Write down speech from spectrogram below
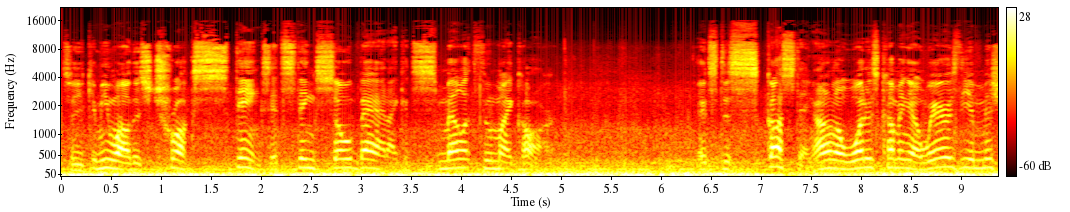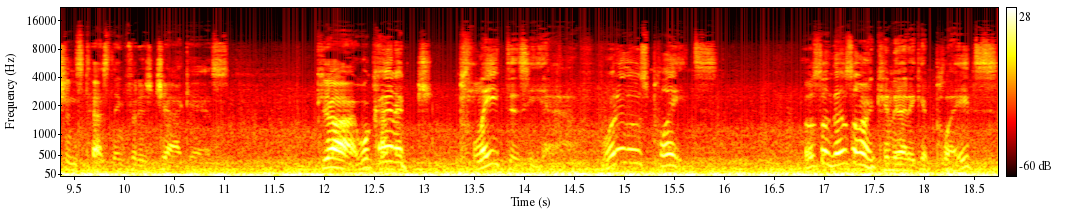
so you can, meanwhile, this truck stinks. It stinks so bad I could smell it through my car. It's disgusting. I don't know what is coming out. Where is the emissions testing for this jackass? God, what kind of plate does he have? What are those plates? Those, those aren't Connecticut plates.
